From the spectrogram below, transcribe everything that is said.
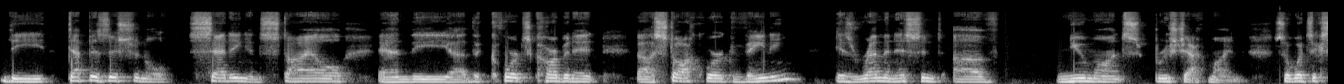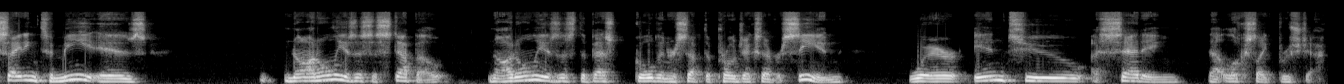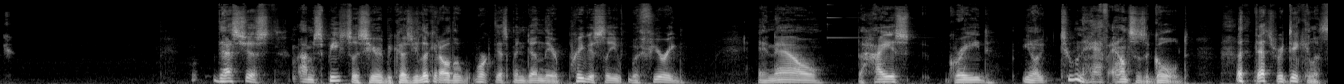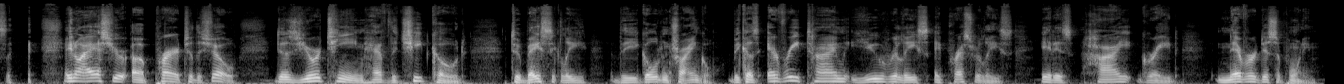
the depositional setting and style and the uh, the quartz carbonate uh, stockwork veining is reminiscent of Newmont's Brucejack mine. So what's exciting to me is not only is this a step out, not only is this the best gold intercept the project's ever seen, we're into a setting that looks like Brucejack. That's just, I'm speechless here because you look at all the work that's been done there previously with Fury, and now the highest grade, you know, two and a half ounces of gold. That's ridiculous. You know, I asked you uh, prior to the show, does your team have the cheat code to basically the Golden Triangle? Because every time you release a press release, it is high grade, never disappointing.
